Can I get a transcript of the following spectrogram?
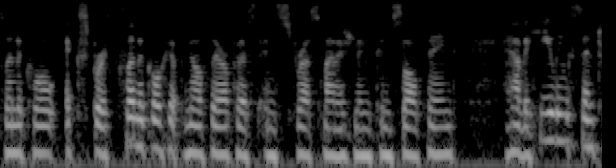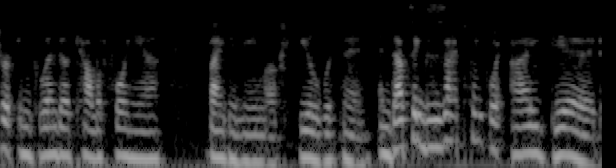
clinical expert, clinical hypnotherapist, and stress management consultant. I have a healing center in Glendale, California, by the name of Heal Within. And that's exactly what I did.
